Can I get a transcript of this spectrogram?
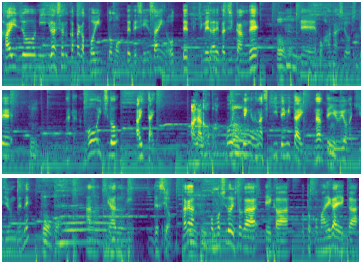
会場にいらっしゃる方がポイント持ってて、審査員が追ってって決められた時間で、うんうんえーお話をして、うんなんだろうなもう一度会いたい。あ、なるほど。もう一遍話聞いてみたいなんていうような基準でね、あのやるんですよ。だから、面白い人がええか男前がええか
